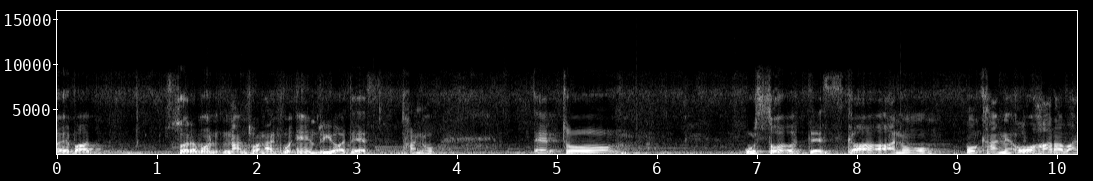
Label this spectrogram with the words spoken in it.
例えばそれもなんとなくエンリオですあのえっと嘘ですがあのお金を払わ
